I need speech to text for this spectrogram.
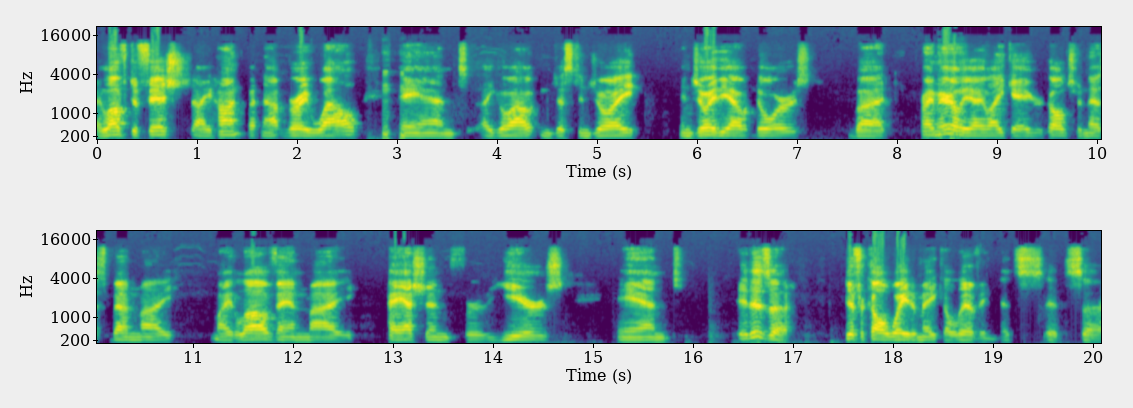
I love to fish. I hunt, but not very well. and I go out and just enjoy enjoy the outdoors. But primarily, I like agriculture, and that's been my my love and my passion for years. And it is a difficult way to make a living. It's it's uh,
